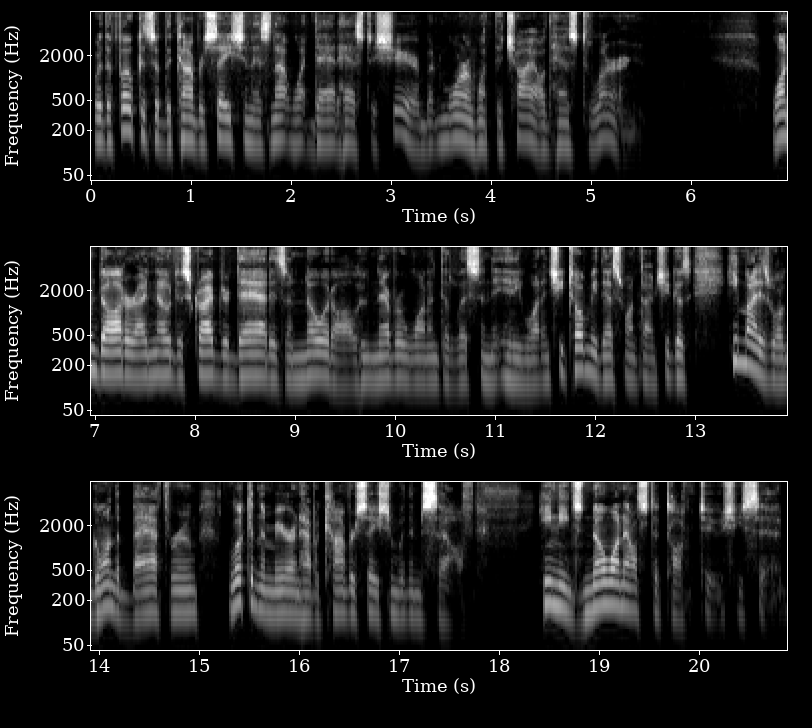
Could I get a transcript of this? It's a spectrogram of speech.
where the focus of the conversation is not what dad has to share, but more on what the child has to learn. One daughter I know described her dad as a know it all who never wanted to listen to anyone. And she told me this one time. She goes, He might as well go in the bathroom, look in the mirror, and have a conversation with himself. He needs no one else to talk to, she said.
